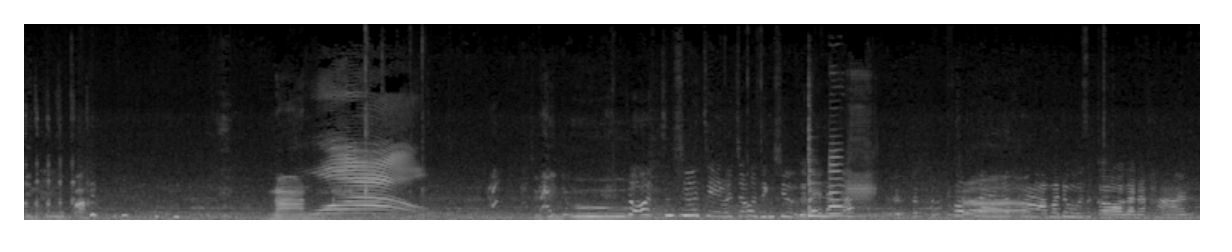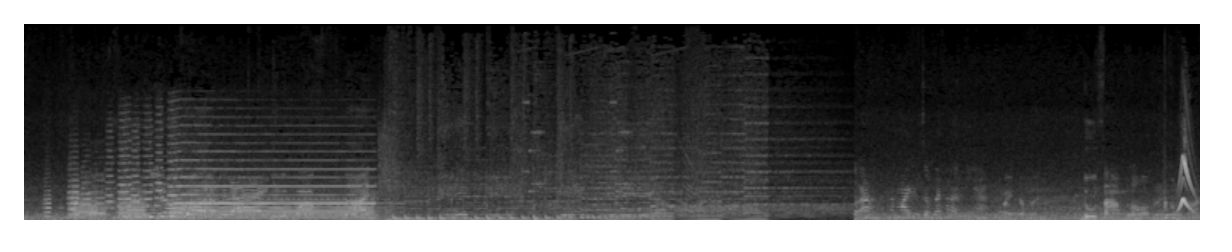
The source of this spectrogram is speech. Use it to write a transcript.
จินอูปะนานจิน จินอูโจจะชื่อจริงหรือโจจริงชื่อก็ได้นะครบแล้วนะคะมาดูสกอร์กันนะคะแล้วก็คือพี่ที่โรเรียกว่าทำไม่ได้ที่เรียกว่าได้อะทำไมถึงจะได้ขนาดนี้อะทำไมจำได้ ดูสามรอบเลยสงสาร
